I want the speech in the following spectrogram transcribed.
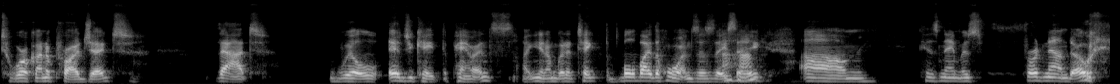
to work on a project that will educate the parents. You know i'm going to take the bull by the horns as they Uh-huh. say. Um, his name is ferdinando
